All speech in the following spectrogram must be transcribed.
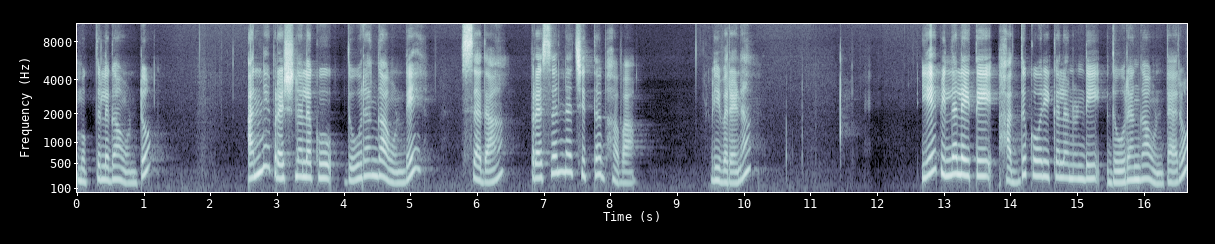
ముక్తులుగా ఉంటూ అన్ని ప్రశ్నలకు దూరంగా ఉండే సదా ప్రసన్న చిత్త భవ వివరణ ఏ పిల్లలైతే హద్దు కోరికల నుండి దూరంగా ఉంటారో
